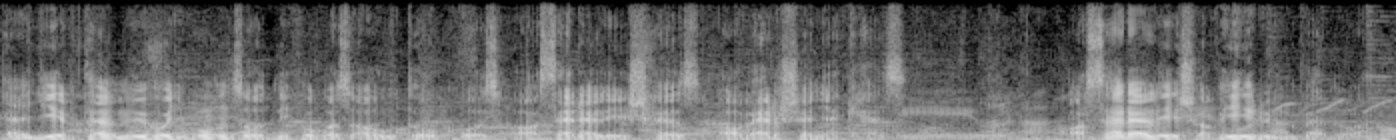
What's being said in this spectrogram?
egyértelmű, hogy vonzódni fog az autókhoz, a szereléshez, a versenyekhez. A szerelés a vérünkben van.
